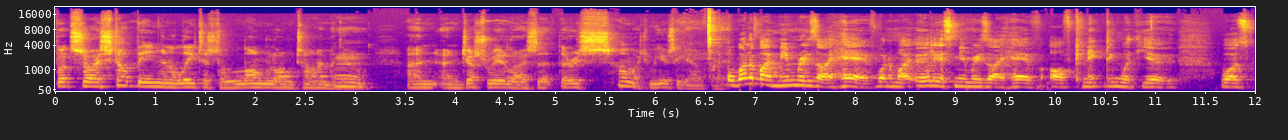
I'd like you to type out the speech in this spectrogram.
But so I stopped being an elitist a long, long time ago, mm. and and just realised that there is so much music out there. Well, one of my memories I have, one of my earliest memories I have of connecting with you was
